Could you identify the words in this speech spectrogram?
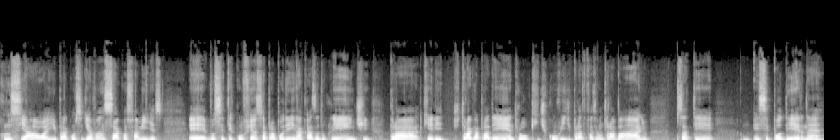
crucial aí para conseguir avançar com as famílias. É, você ter confiança para poder ir na casa do cliente, para que ele te traga para dentro ou que te convide para fazer um trabalho, precisa ter esse poder, né,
